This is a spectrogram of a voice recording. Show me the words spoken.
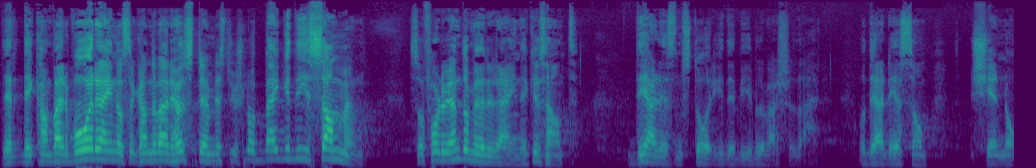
Det, det kan være vårregn og så kan det være høstregn. Hvis du slår begge de sammen, så får du enda mer regn. ikke sant? Det er det som står i det bibelverset der. Og det er det som skjer nå.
